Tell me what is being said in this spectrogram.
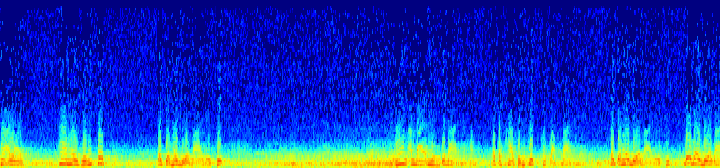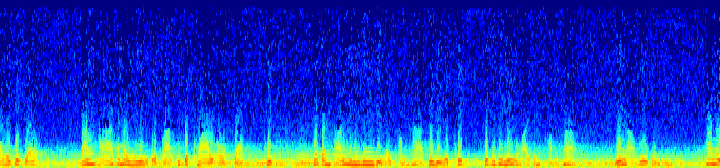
ถ้าอะไร ถ้าไม่เห็นทุกก็จะไม่เบื่อหน่ายในทุกถ้าอันใดอันหนึ่งก็ได้นะคะก็ต้องข้าถึงทุกขจับได้ ก็จะไม่เบื่อหน่ายในทุกด้วยได้เบื่อหน่ายในทุกแล้ว ตัณหาก็ไม่มีโอกาสที่จะคลายออกจากทุกเพราะตัณหายินดีอยู่ในขันห้าคืออยู่ในทุกทุกในที่นี้หมายถึงขันห้าหรือนามลูกนั่นเองถ้าไม่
